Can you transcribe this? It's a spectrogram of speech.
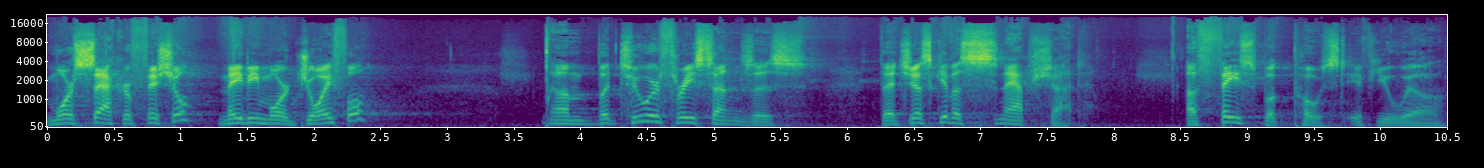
more sacrificial, maybe more joyful. Um, but two or three sentences that just give a snapshot, a Facebook post, if you will,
